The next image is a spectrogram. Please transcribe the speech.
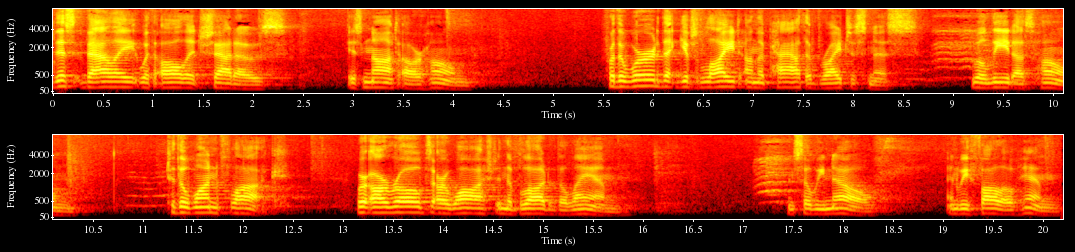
This valley, with all its shadows, is not our home. For the word that gives light on the path of righteousness will lead us home to the one flock where our robes are washed in the blood of the Lamb. And so we know and we follow him.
